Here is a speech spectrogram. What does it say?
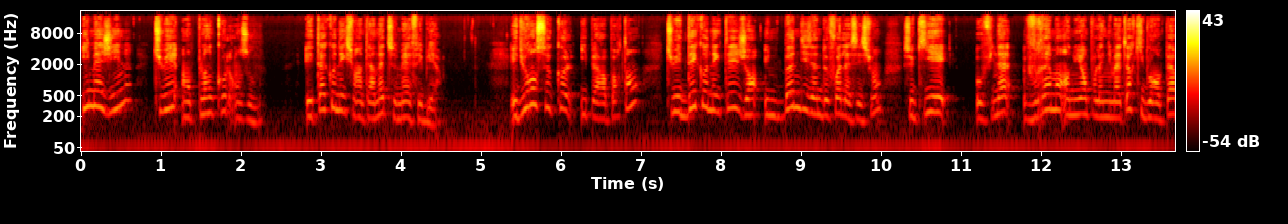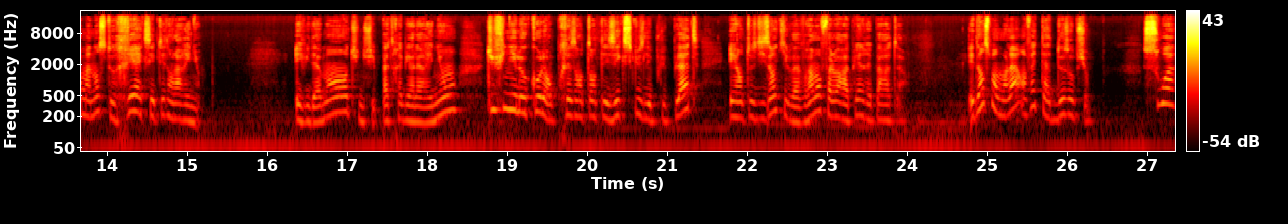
Imagine, tu es en plein call en Zoom et ta connexion Internet se met à faiblir. Et durant ce call hyper important, tu es déconnecté genre une bonne dizaine de fois de la session, ce qui est au final vraiment ennuyant pour l'animateur qui doit en permanence te réaccepter dans la réunion. Évidemment, tu ne suis pas très bien la réunion, tu finis le call en présentant tes excuses les plus plates et en te disant qu'il va vraiment falloir appeler le réparateur. Et dans ce moment-là, en fait, tu as deux options. Soit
